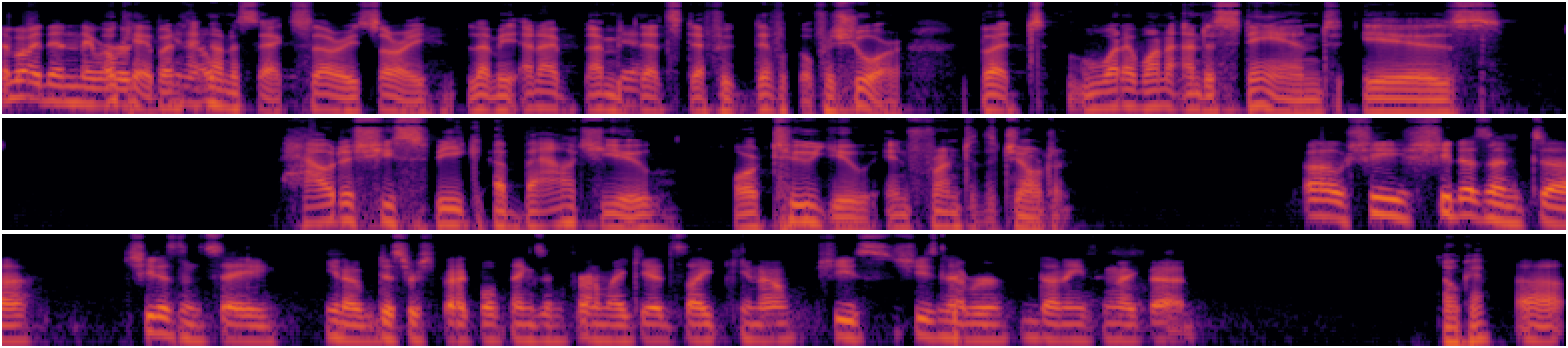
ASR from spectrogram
and by then they were Okay, but hang know, on a sec. Sorry, sorry. Let me. And I, I mean, Yeah. that's diff- difficult for sure. But what I want to understand is how does she speak about you or to you in front of the children? Oh, she she doesn't uh, she doesn't say you know disrespectful things in front of my kids. Like you know, she's she's never done anything like that. Okay. Uh,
